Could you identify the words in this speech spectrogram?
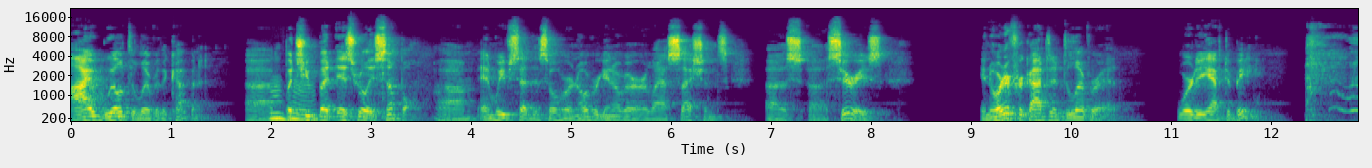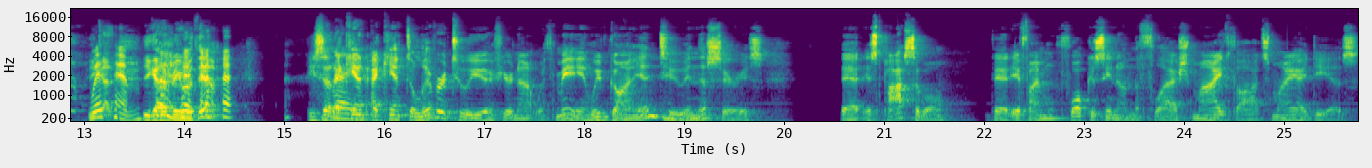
I will deliver the covenant. Um, But you, Mhm. but it's really simple, um, and we've said this over and over again over our last sessions uh, uh, series. In order for God to deliver it, where do you have to be? You with gotta- him You got to be with Him. He said, "I can't, I can't deliver it to you if you're not with me." And we've gone into in this series that it's possible that if I'm focusing on the flesh, my thoughts, my ideas,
